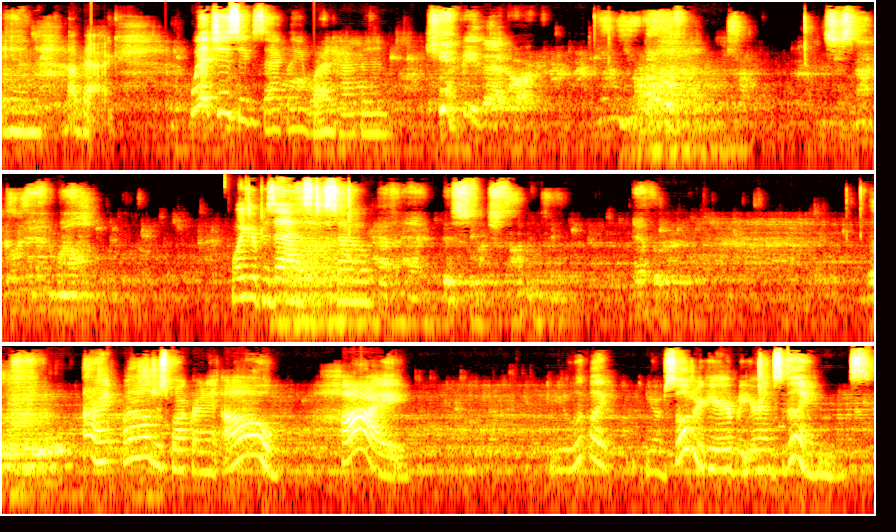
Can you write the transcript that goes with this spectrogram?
in a bag. Which is exactly what happened. Can't be that hard. You know This is not going to end well. Well, you're possessed, so. I haven't had this much fun with him. Ever. Alright, well, I'll just walk right in. Oh! Hi! You look like you have soldier gear, but you're in civilians.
